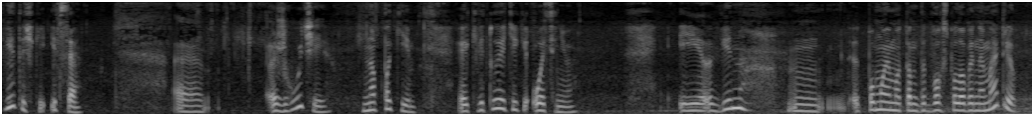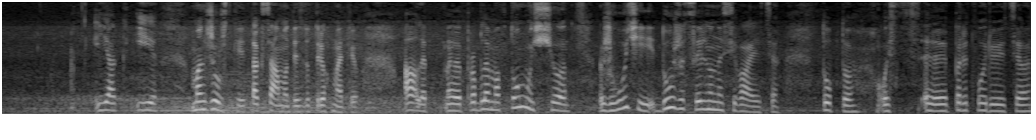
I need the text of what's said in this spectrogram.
квіточки і все. Жгучий, навпаки, квітує тільки осінню. І він, по-моєму, там до 2,5 метрів як і манжурський, так само десь до трьох метрів. Але е, проблема в тому, що жгучий дуже сильно насівається. Тобто, ось е, перетворюються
